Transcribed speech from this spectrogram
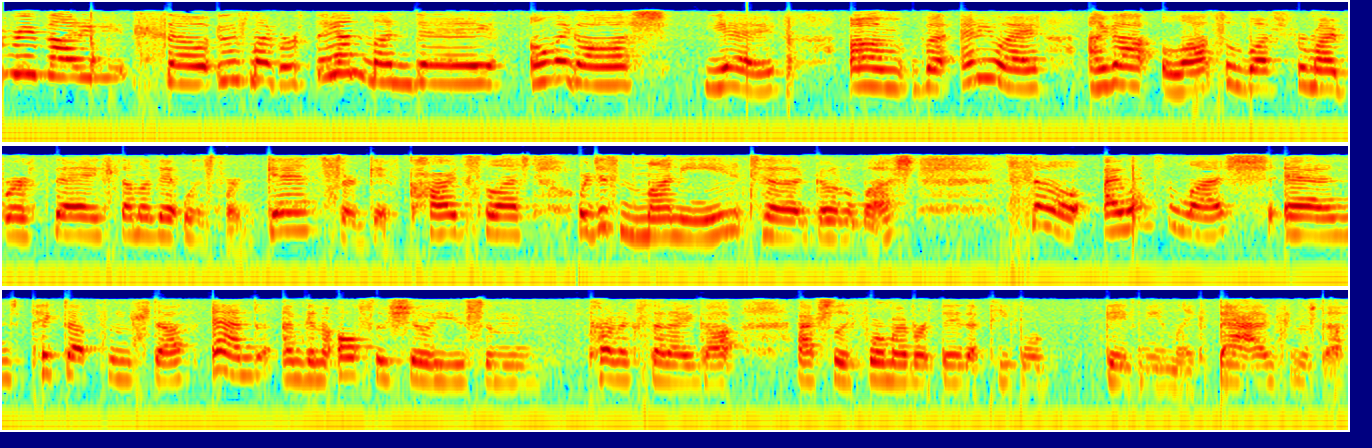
everybody! So, it was my birthday on Monday. Oh my gosh. Yay. Um, but anyway, I got lots of Lush for my birthday. Some of it was for gifts or gift cards to Lush or just money to go to Lush. So, I went to Lush and picked up some stuff and I'm going to also show you some products that I got actually for my birthday that people gave me in like bags and stuff.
